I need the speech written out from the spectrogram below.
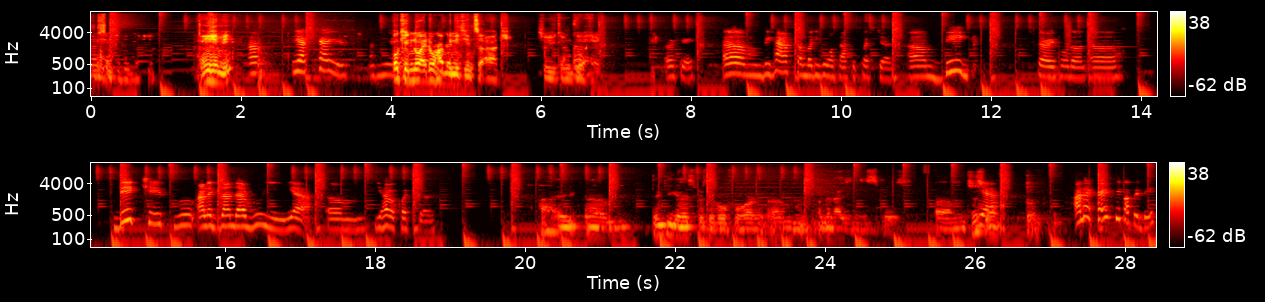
Okay. Can you hear me? Um, yeah, can you? Okay, no, I don't have anything to add. So you can go ahead. Okay. Um, we have somebody who wants to ask a question. Um, big. Sorry, hold on. Uh, Big Chief Ru- Alexander Rui. Yeah. Um, you have a question. Hi, um, thank you guys first of all for um, organizing this space. Um, just Yeah. one. Alex, can you speak up a bit?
